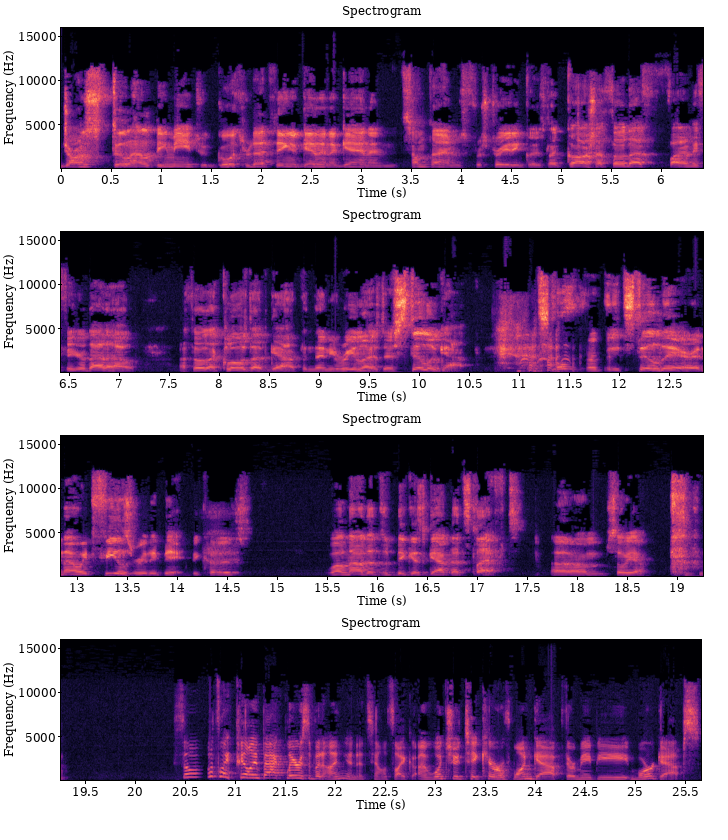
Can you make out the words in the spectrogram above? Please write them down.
John's still helping me to go through that thing again and again, and sometimes frustrating because it's like, gosh, I thought I finally figured that out. I thought I closed that gap, and then you realize there's still a gap. It's smaller, but it's still there, and now it feels really big because, well, now that's the biggest gap that's left. Um, so yeah. so it's like peeling back layers of an onion. It sounds like. And once you take care of one gap, there may be more gaps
